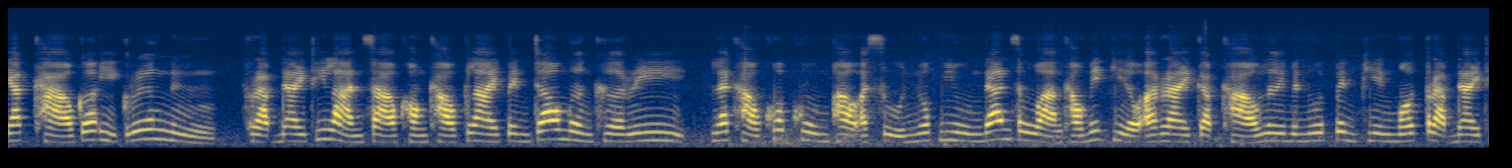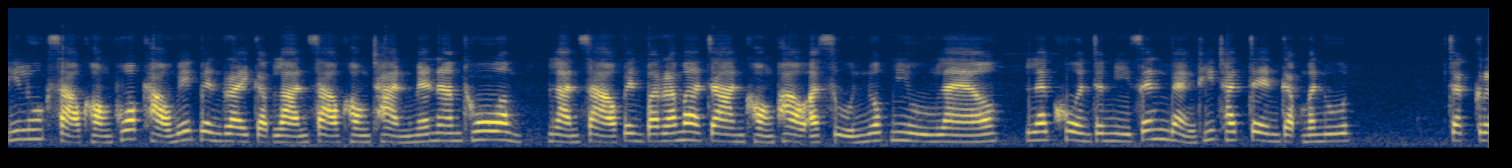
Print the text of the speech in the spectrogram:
ยัคฆ์ขาวก็อีกเรื่องหนึ่งตราบใดที่หลานสาวของเขากลายเป็นเจ้าเมืองเคอรี่ และเขาควบคุมเผ่าอสูรนกยูงด้านสว่างเขาไม่เกี่ยวอะไรกับเขาเลยมนุษย์เป็นเพียงมดตราบใดที่ลูกสาวของพวกเขาไม่เป็นไรกับหลานสาวของฉันแม่น้ำท่วม หลานสาวเป็นปรมาจารย์ของเผ่าอสูรนกยูงแล้ว และควรจะมีเส้นแบ่งที่ชัดเจนกับมนุษย์ จักร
